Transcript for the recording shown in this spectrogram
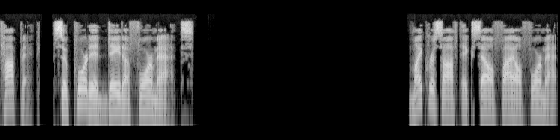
Topic: Supported data formats. Microsoft Excel file format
